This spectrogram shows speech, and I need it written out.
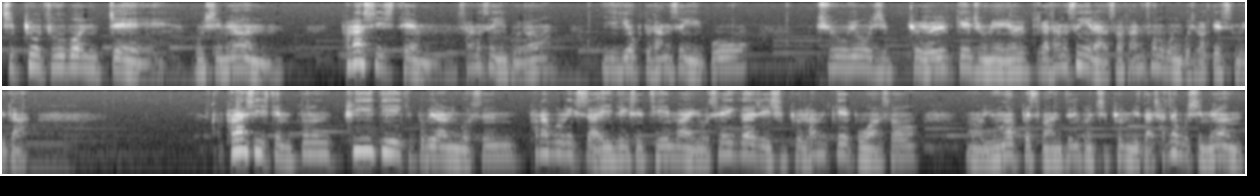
지표 두 번째 보시면 파라 시스템 상승이고요. 이격도 상승이고 주요 지표 10개 중에 10개가 상승이라서 상승으로 보는 것이 맞겠습니다. 파라 시스템 또는 PDA 기법이라는 것은 파라볼릭스, IDX, DMI 이 세 가지 지표를 함께 보아서 어, 융합해서 만든 그런 지표입니다. 찾아보시면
